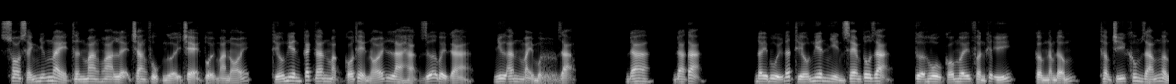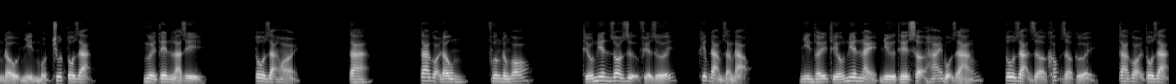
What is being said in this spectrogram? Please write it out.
so sánh những này thân mang hoa lệ trang phục người trẻ tuổi mà nói, thiếu niên cách ăn mặc có thể nói là hạc giữa bầy gà, như ăn mày mở dạng. Đa đa tạ. Đầy bụi đất thiếu niên nhìn xem tô dạ tựa hồ có mấy phần khiết ý, cầm nắm đấm, thậm chí không dám ngẩng đầu nhìn một chút tô dạ người tên là gì? Tô dạ hỏi. Ta. Ta gọi đông, phương đông võ. Thiếu niên do dự phía dưới, khiếp đảm giảng đạo. Nhìn thấy thiếu niên này như thế sợ hai bộ dáng, tô dạ dở khóc dở cười. Ta gọi tô dạ.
